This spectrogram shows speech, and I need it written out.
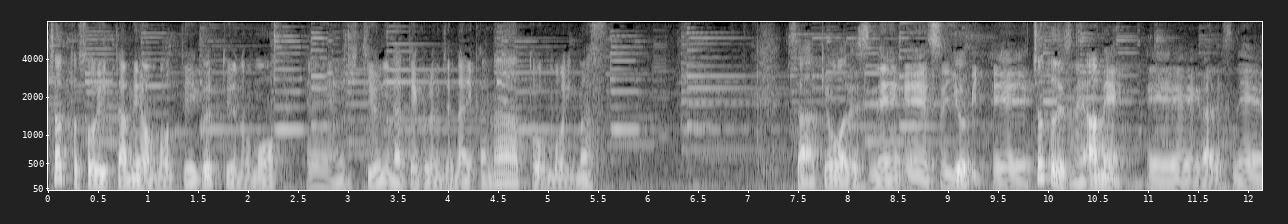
ちょっとそういった目を持っていくっていうのも、えー、必要になってくるんじゃないかなと思います。さあ今日はですね、えー、水曜日、えー、ちょっとですね雨、えー、がですね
